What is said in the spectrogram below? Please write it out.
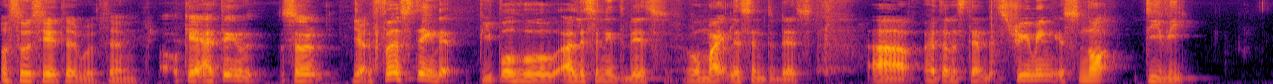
associated with them? Okay, I think so. Yeah. The first thing that people who are listening to this, who might listen to this, uh, have to understand that streaming is not TV.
